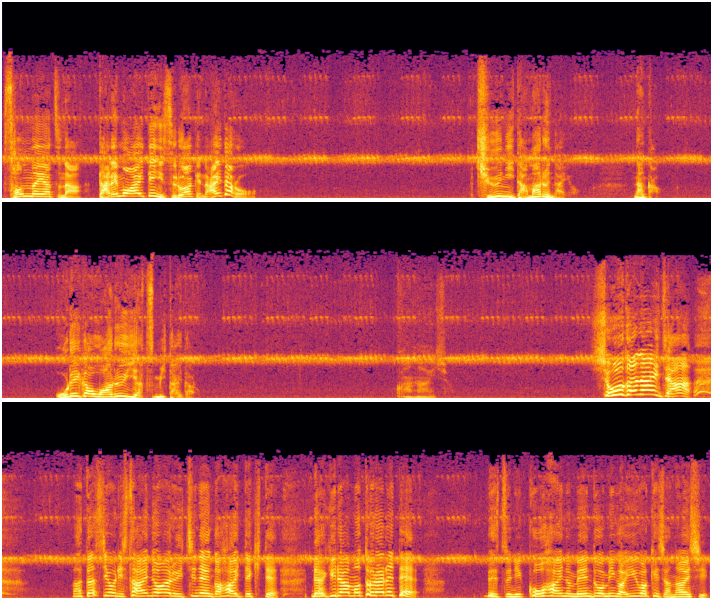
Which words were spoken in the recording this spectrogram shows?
そんな奴な誰も相手にするわけないだろ急に黙るなよ。なんか俺が悪いやつみたいだろ。かないじゃん。しょうがないじゃん。私より才能ある1年が入ってきてレギュラーも取られて別に後輩の面倒見がいいわけじゃないし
